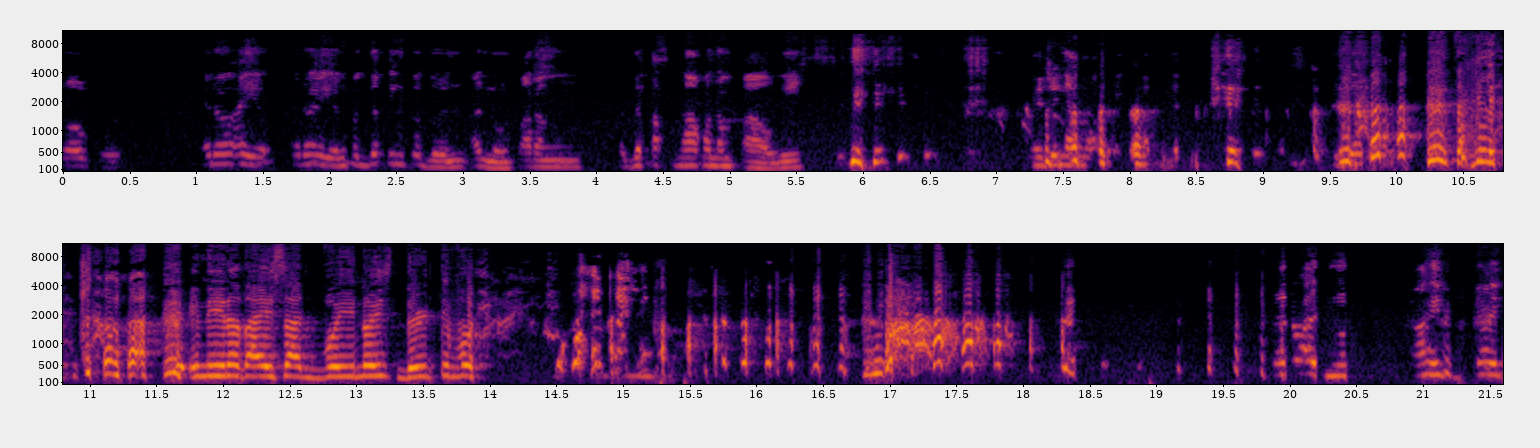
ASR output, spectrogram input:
Opo. Pero ayun, pero ayun, pagdating ko doon, ano, parang pagdatak na ako ng pawis. Medyo na Taglit lang ha. Hindi na tayo sad boy noise, dirty boy. pero ano, kahit, kahit,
